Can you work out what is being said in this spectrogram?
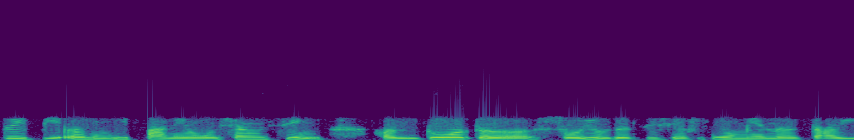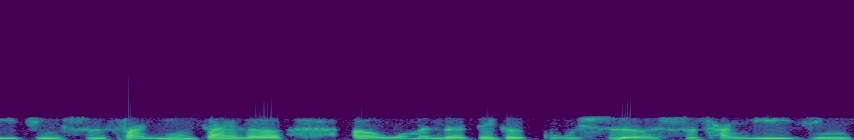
对比二零一八年，我相信很多的所有的这些负面呢，早已经是反映在了呃我们的这个股市，而市场也已经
